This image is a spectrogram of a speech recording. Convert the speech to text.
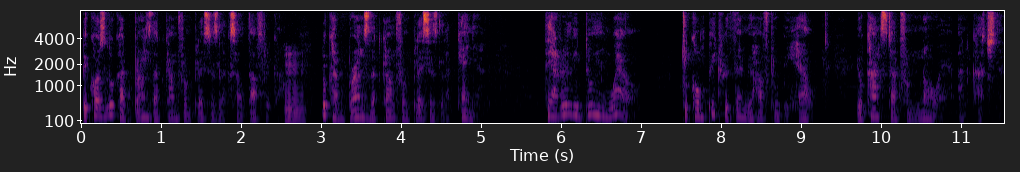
Because look at brands that come from places like South Africa. Mm. Look at brands that come from places like Kenya. They are really doing well. To compete with them, you have to be helped. You can't start from nowhere and catch them.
